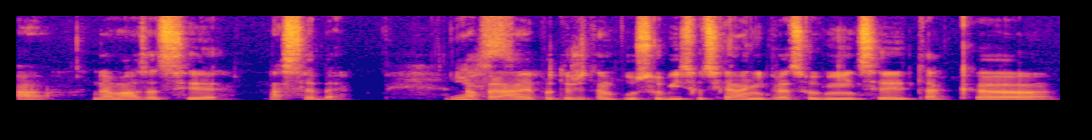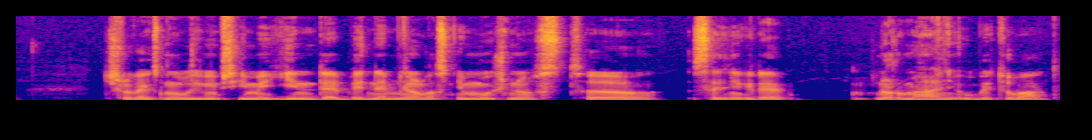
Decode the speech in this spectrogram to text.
a navázat si je na sebe. Jasně. A právě protože tam působí sociální pracovníci, tak eh, člověk s novými příjmy jinde by neměl vlastně možnost eh, se někde normálně ubytovat.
